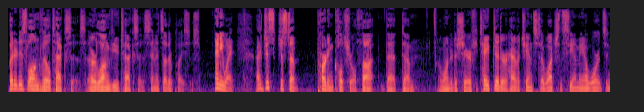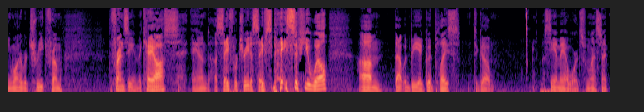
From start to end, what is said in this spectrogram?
But it is Longville, Texas, or Longview, Texas, and it's other places. Anyway, uh, just just a parting cultural thought that um, I wanted to share. If you taped it or have a chance to watch the CMA Awards and you want to retreat from the frenzy and the chaos and a safe retreat, a safe space, if you will, um, that would be a good place to go. CMA Awards from last night.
